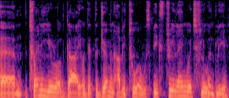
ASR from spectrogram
um, a 20 year old guy who did the German Abitur, who speaks three languages fluently,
